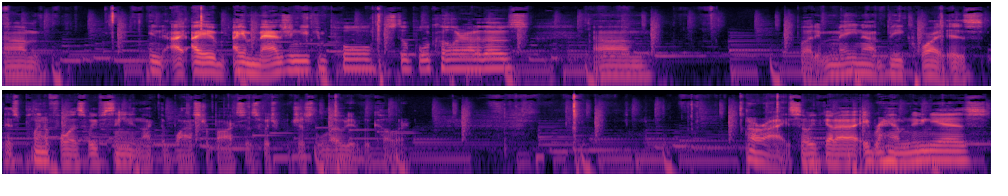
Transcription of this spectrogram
Um, and I, I, I, imagine you can pull, still pull color out of those. Um, but it may not be quite as, as plentiful as we've seen in like the blaster boxes, which were just loaded with color. All right, so we've got uh, Abraham Nunez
